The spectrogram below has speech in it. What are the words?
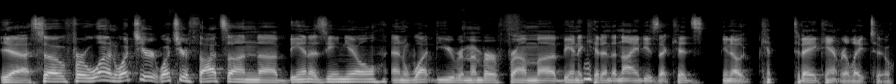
Yeah. So for one, what's your what's your thoughts on uh, being a Xennial, and what do you remember from uh, being a kid in the '90s that kids you know ca- today can't relate to?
